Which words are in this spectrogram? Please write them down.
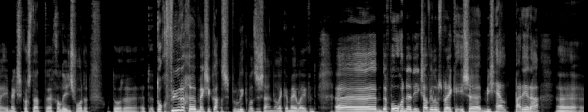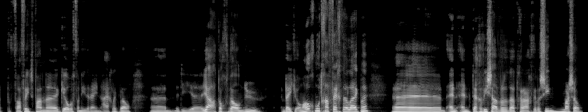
eh, in Mexico-stad uh, gelyncht worden. Door het toch vurige Mexicaanse publiek. Want ze zijn er lekker meelevend. De volgende die ik zou willen bespreken is Michel Pereira. Favoriet van Gilbert. Van iedereen eigenlijk wel. Die ja, toch wel nu een beetje omhoog moet gaan vechten lijkt me. Eh, en, en tegen wie zouden we dat graag willen zien? Marcel.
